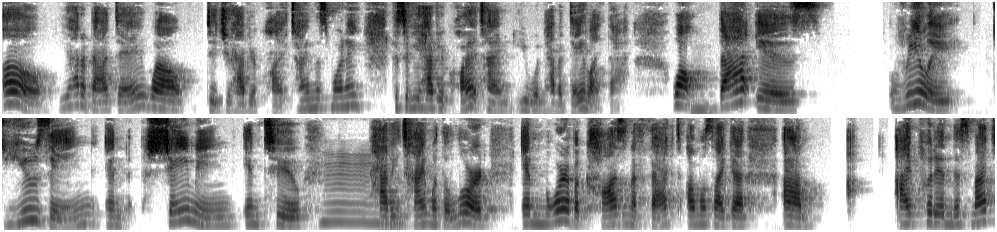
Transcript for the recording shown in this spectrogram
Oh, you had a bad day. Well, did you have your quiet time this morning? Because if you have your quiet time, you wouldn't have a day like that. Well, mm. that is really using and shaming into mm. having time with the Lord and more of a cause and effect, almost like a, um, I put in this much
